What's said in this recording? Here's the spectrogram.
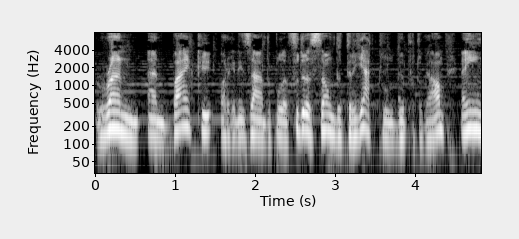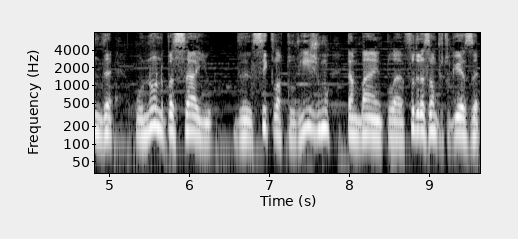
Run and Bike, organizado pela Federação de Triatlo de Portugal, ainda o nono passeio de cicloturismo, também pela Federação Portuguesa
